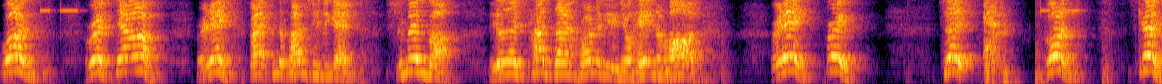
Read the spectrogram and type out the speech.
one. Rest it up. Ready? Back to the punches again. Just remember, you got those pads out in front of you and you're hitting them hard. Ready? Three, two, one. Let's go.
